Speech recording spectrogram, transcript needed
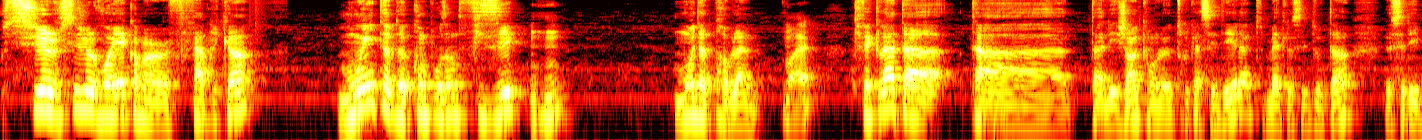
si je, si je le voyais comme un fabricant, moins t'as de composantes physiques, Mhm. moins t'as de problèmes. Ouais. Qui fait que là, t'as, t'as, t'as les gens qui ont le truc à CD, là, qui mettent le CD tout le temps. Le CD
